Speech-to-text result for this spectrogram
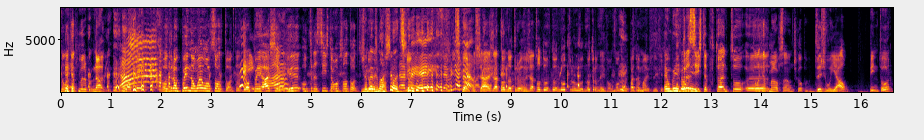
Qual é que é a primeira... Não, dropei, o Dropei não é uma pessoa tonta. O Dropei isso, acha ah? que o tracista é uma pessoa tonta. Não Desculpa, bebes mais shots? Ok, é isso, é melhor desculpa não. já já estou noutro, já estou do- do- noutro, noutro nível, noutro patamar. É um Um é um bife. tracista, portanto, Qual é que é a eh, primeira opção? Desculpa. desleal, pintor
